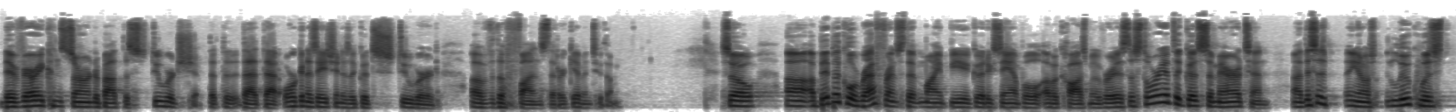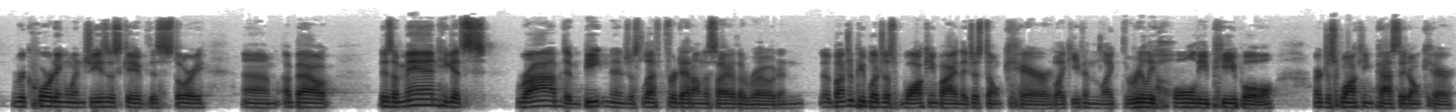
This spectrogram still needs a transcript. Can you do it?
they're very concerned about the stewardship, that the, that, that organization is a good steward of the funds that are given to them. So, uh, a biblical reference that might be a good example of a cause mover is the story of the Good Samaritan. Uh, this is, you know, Luke was recording when Jesus gave this story um, about there's a man, he gets robbed and beaten and just left for dead on the side of the road. And a bunch of people are just walking by and they just don't care. Like, even like the really holy people are just walking past, they don't care.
